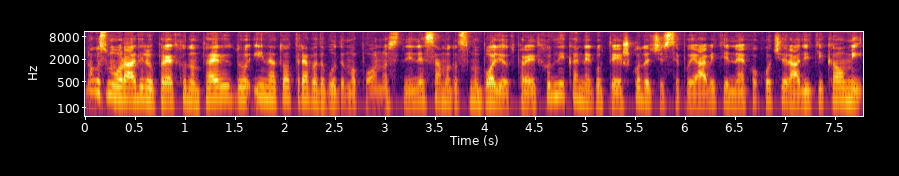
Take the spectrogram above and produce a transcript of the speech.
Mnogo smo uradili u prethodnom periodu i na to treba da budemo ponosni. Ne samo da smo bolji od prethodnika, nego teško da će se pojaviti neko ko će raditi kao mi.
